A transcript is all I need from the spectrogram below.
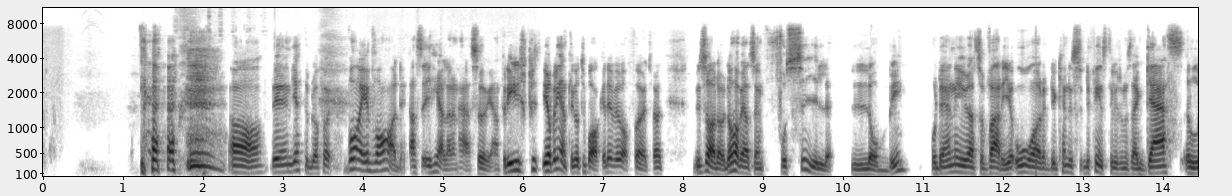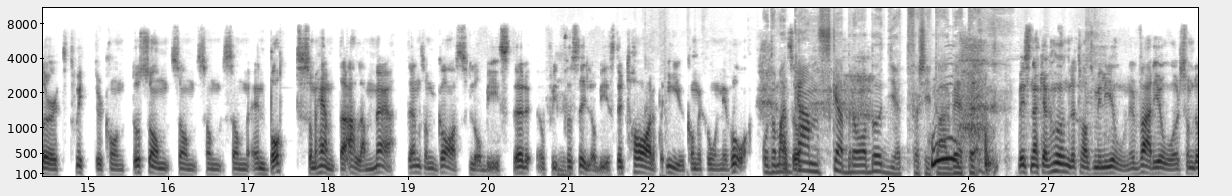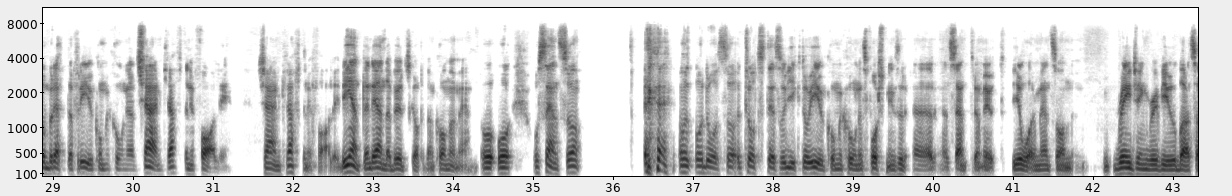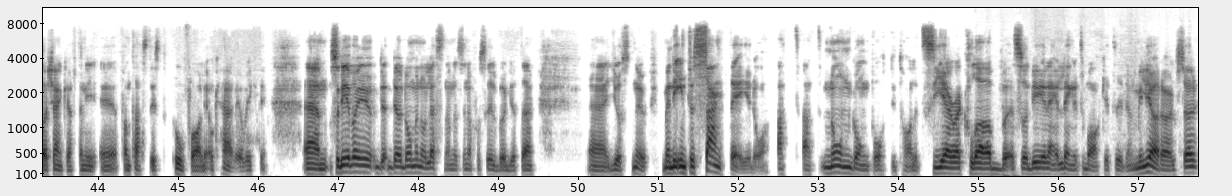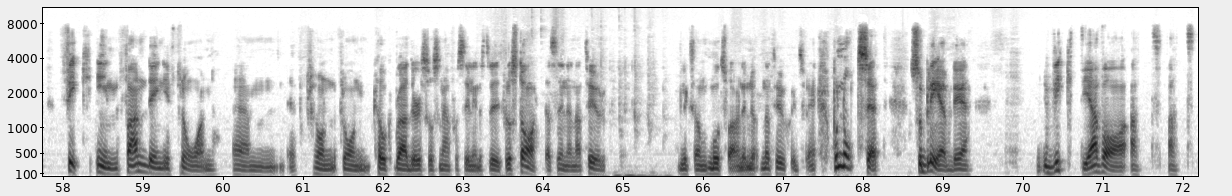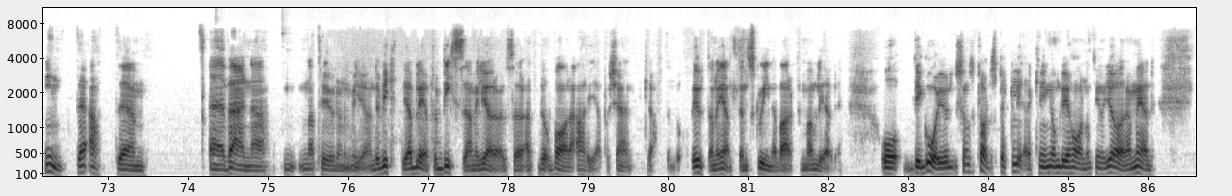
ja, det är en jättebra fråga. Vad är vad alltså, i hela den här sörjan? För det är jag vill egentligen gå tillbaka till det vi var förut. För att, du sa då, då har vi alltså en fossillobby. Och den är ju alltså varje år, det, kan, det finns till exempel en Gas Alert Twitterkonto som, som, som, som en bot som hämtar alla möten som gaslobbyister och fossillobbyister tar på EU-kommissionnivå. Och de har Alltså- ganska bra budget för sitt Oh! arbete. Vi snackar hundratals miljoner varje år som de berättar för EU-kommissionen att kärnkraften är farlig. Kärnkraften är farlig. Det är egentligen det enda budskapet de kommer med. Och, och, och sen så, och, och då så, trots det så gick då EU-kommissionens forskningscentrum eh, ut i år med en sån raging review, bara sa att kärnkraften är fantastiskt ofarlig och härlig och viktig. Um, så det var ju, de, de är nog ledsna med sina fossilbudgetar eh, just nu. Men det intressanta är ju då att, att någon gång på 80-talet, Sierra Club, så det är längre tillbaka i tiden, miljörörelser fick in funding ifrån um, från, från Koch Brothers och sådana här fossilindustri för att starta sina natur, liksom motsvarande naturskyddsförening. På något sätt så blev det det viktiga var att, att inte att ehm, eh, värna naturen och miljön. Det viktiga blev för vissa miljörörelser att vara arga på kärnkraften då, utan att egentligen screena varför man blev det. Och det går ju liksom såklart att spekulera kring om det har någonting att göra med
